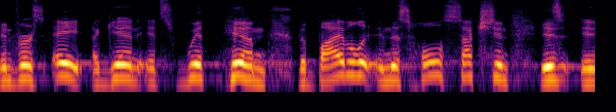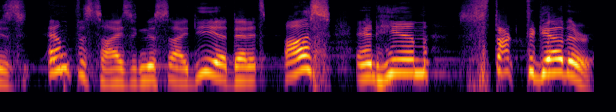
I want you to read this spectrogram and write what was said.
In verse 8, again, it's with him. The Bible in this whole section is, is emphasizing this idea that it's us and him stuck together.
